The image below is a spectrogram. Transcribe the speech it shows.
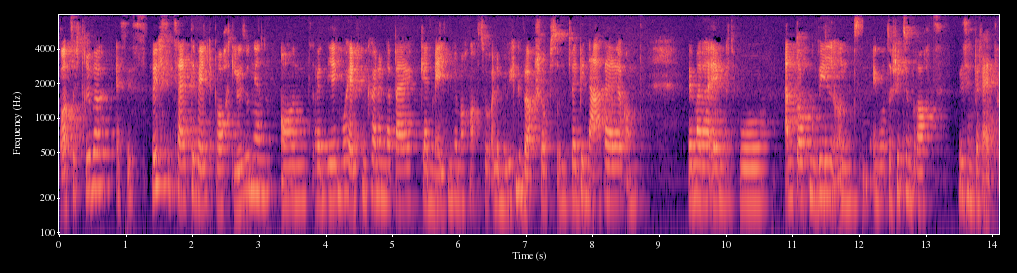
traut euch drüber. Es ist höchste Zeit, die Welt braucht Lösungen und wenn wir irgendwo helfen können dabei, gern melden. Wir machen auch so alle möglichen Workshops und Webinare und wenn man da irgendwo andocken will und irgendwo Unterstützung braucht, wir sind bereit.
